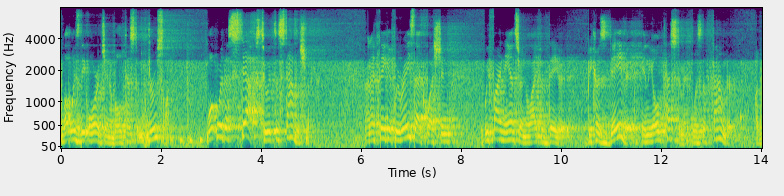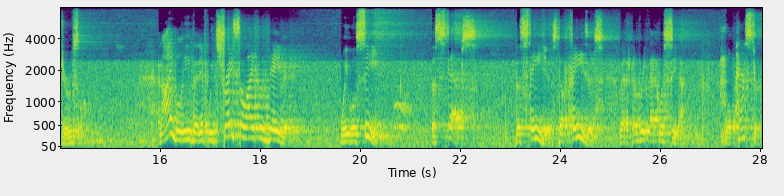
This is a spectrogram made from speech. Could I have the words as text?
what was the origin of Old Testament Jerusalem? What were the steps to its establishment? And I think if we raise that question, we find the answer in the life of David. Because David, in the Old Testament, was the founder of Jerusalem. And I believe that if we trace the life of David, we will see the steps, the stages, the phases that every ecclesia will pass through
